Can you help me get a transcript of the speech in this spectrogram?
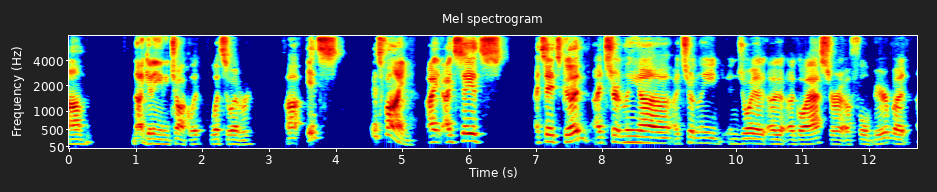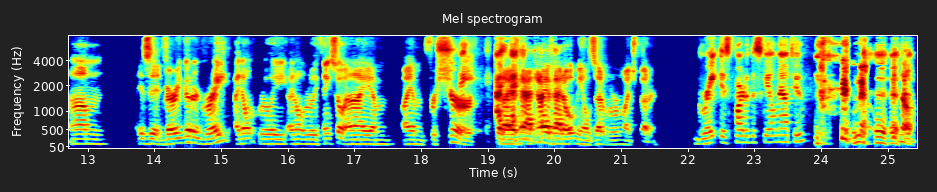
Um, not getting any chocolate whatsoever. Uh, it's, it's fine. I, I'd say it's, I'd say it's good. I'd certainly, uh, I'd certainly enjoy a, a, a glass or a full beer, but um, is it very good or great? I don't really, I don't really think so. And I am, I am for sure that I, have had, I have had oatmeals that were much better. great is part of the scale now too. no, No,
